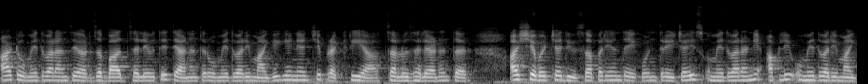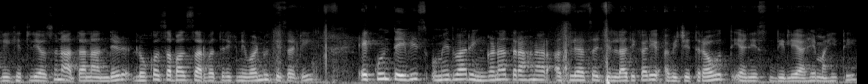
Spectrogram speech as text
आठ उमेदवारांचे अर्ज बाद झाले होते. त्यानंतर उमेदवारी मागे घेण्याची प्रक्रिया चालू झाल्यानंतर आज शेवटच्या दिवसापर्यंत एकूण त्रेचाळीस उमेदवारांनी आपली उमेदवारी मागे घेतली असून आता नांदेड लोकसभा सार्वत्रिक निवडणुकीसाठी एकूण तेवीस उमेदवार रिंगणात राहणार असल्याचं जिल्हाधिकारी अभिजित राऊत यांनी दिली आहे माहिती.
